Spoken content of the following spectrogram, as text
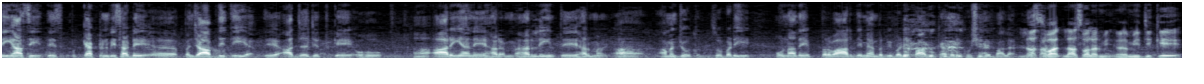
ਧੀਆਂ ਸੀ ਤੇ ਕੈਪਟਨ ਵੀ ਸਾਡੇ ਪੰਜਾਬ ਦੀ ਧੀ ਹੈ ਤੇ ਅੱਜ ਜਿੱਤ ਕੇ ਉਹ ਆ ਰਹੀਆਂ ਨੇ ਹਰ, ਹਰਲੀਨ ਤੇ ਹਰਮਨ ਅਮਨਜੋਤ। ਸੋ ਬੜੀ ਉਹਨਾਂ ਦੇ ਪਰਿਵਾਰ ਦੇ ਮੈਂਬਰ ਵੀ ਬੜੇ ਭਾਵੁਕ ਹੈ, ਬੜੀ ਖੁਸ਼ੀ ਦੇ ਪਲ ਹੈ। ਲਾਸਟ ਸਵਾਲ ਲਾਸਟ ਸਵਾਲ ਹਰਮੀ- ਜੀ, ਕਿ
